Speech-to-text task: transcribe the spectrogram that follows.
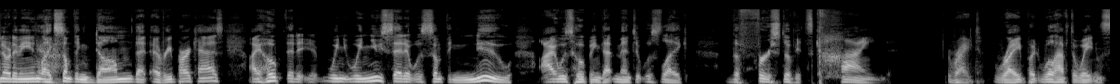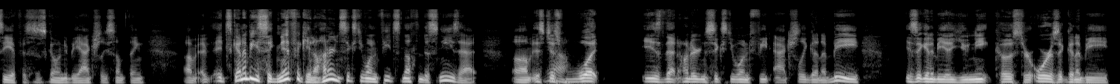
know what I mean? Like something dumb that every park has. I hope that it, when when you said it was something new, I was hoping that meant it was like the first of its kind. Right. Right, but we'll have to wait and see if this is going to be actually something. Um, it's going to be significant. 161 feet is nothing to sneeze at. Um, it's just Yeah. what is that 161 feet actually going to be? Is it going to be a unique coaster, or is it going to be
